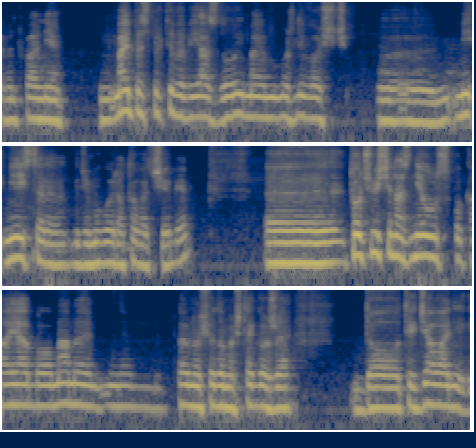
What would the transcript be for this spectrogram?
ewentualnie, mają perspektywę wyjazdu i mają możliwość um, mie- miejsca, gdzie mogą ratować siebie. E, To oczywiście nas nie uspokaja, bo mamy pełną świadomość tego, że do tych działań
